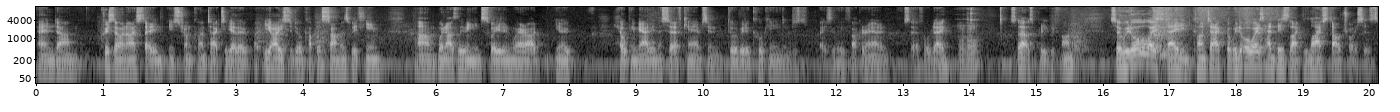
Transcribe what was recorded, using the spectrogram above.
And um, Chris O and I stayed in, in strong contact together. I, I used to do a couple of summers with him um, when I was living in Sweden, where I'd you know help him out in the surf camps and do a bit of cooking and just basically fuck around and surf all day. Mhm. So that was pretty good fun. So we'd always stayed in contact, but we'd always had these like lifestyle choices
